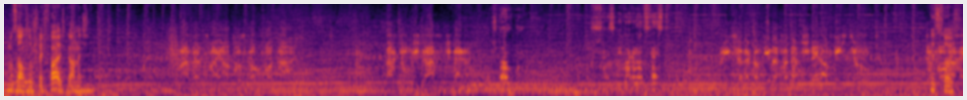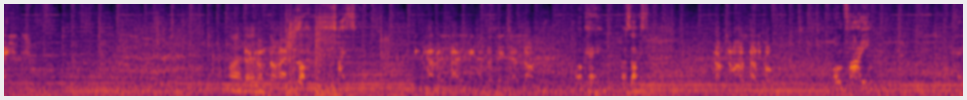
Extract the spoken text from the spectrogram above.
Ich muss sagen, so schlecht fahre ich gar nicht. Wasser, zwei Autos kommen frontal. Achtung, Straßensperre. Verstanden. Scheiße, die nageln uns fest. Reacher, da kommt jemand verdammt schnell auf dich zu. Pisst euch. Ah, da kommt noch ein. Oh, scheiße. Die Karre ist der Sonne. Okay, was sagst du? Komm zum Austauschpunkt. Umfahr ihn! Okay,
